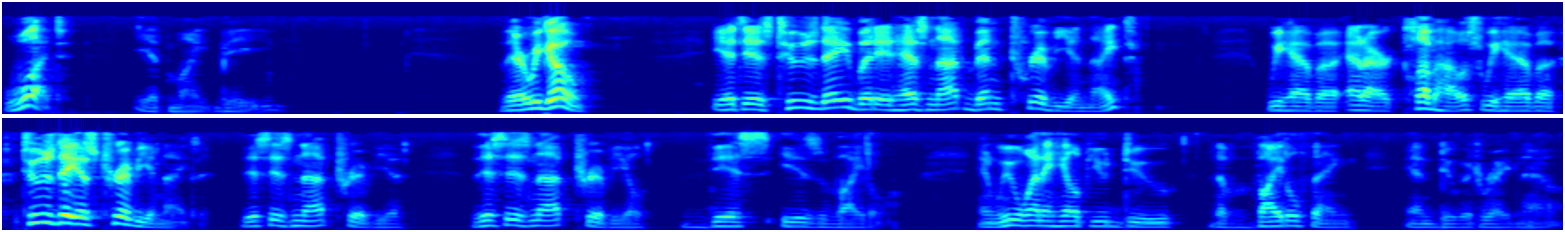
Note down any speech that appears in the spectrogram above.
what it might be. There we go. It is Tuesday, but it has not been trivia night. We have uh, at our clubhouse, we have uh, Tuesday is trivia night. This is not trivia. This is not trivial. This is vital. And we want to help you do the vital thing and do it right now.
